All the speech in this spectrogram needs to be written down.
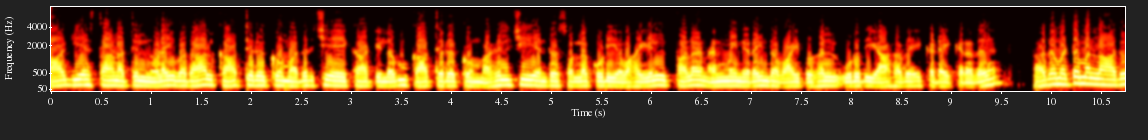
பாகியஸ்தானத்தில் நுழைவதால் காத்திருக்கும் அதிர்ச்சியை காட்டிலும் காத்திருக்கும் மகிழ்ச்சி என்று சொல்லக்கூடிய வகையில் பல நன்மை நிறைந்த வாய்ப்புகள் உறுதியாகவே கிடைக்கிறது. அது மட்டுமல்லாது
